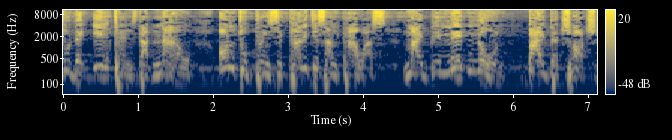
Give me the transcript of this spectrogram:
To the intent that now unto principalities and powers might be made known by the church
